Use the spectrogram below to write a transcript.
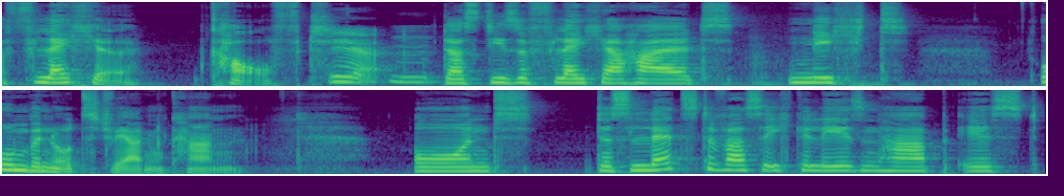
Fläche kauft Ja. dass diese Fläche halt nicht unbenutzt werden kann. Und das letzte, was ich gelesen habe, ist,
